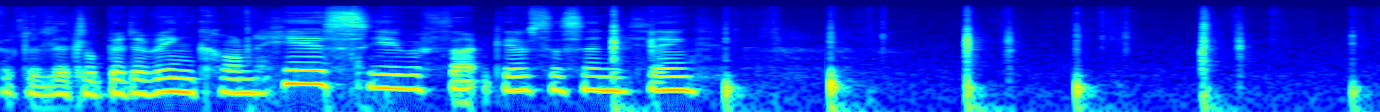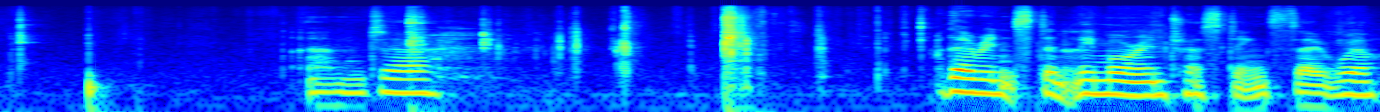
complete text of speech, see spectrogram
put a little bit of ink on here, see if that gives us anything. And uh, they're instantly more interesting, so we'll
